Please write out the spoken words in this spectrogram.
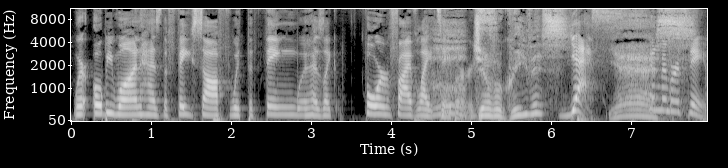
where Obi Wan has the face off with the thing where it has like four or five lightsabers. General Grievous? yes, Yes. couldn't remember its name.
